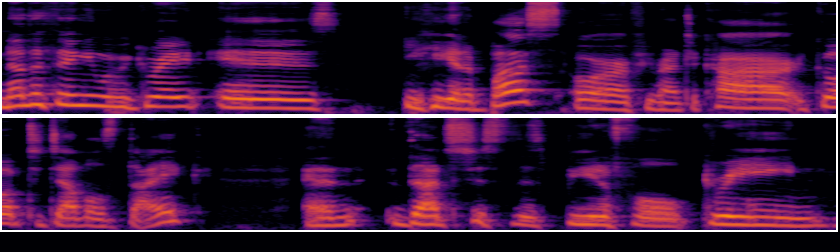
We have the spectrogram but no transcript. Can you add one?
Another thing that would be great is you can get a bus or if you rent a car, go up to Devil's Dyke. And that's just this beautiful green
